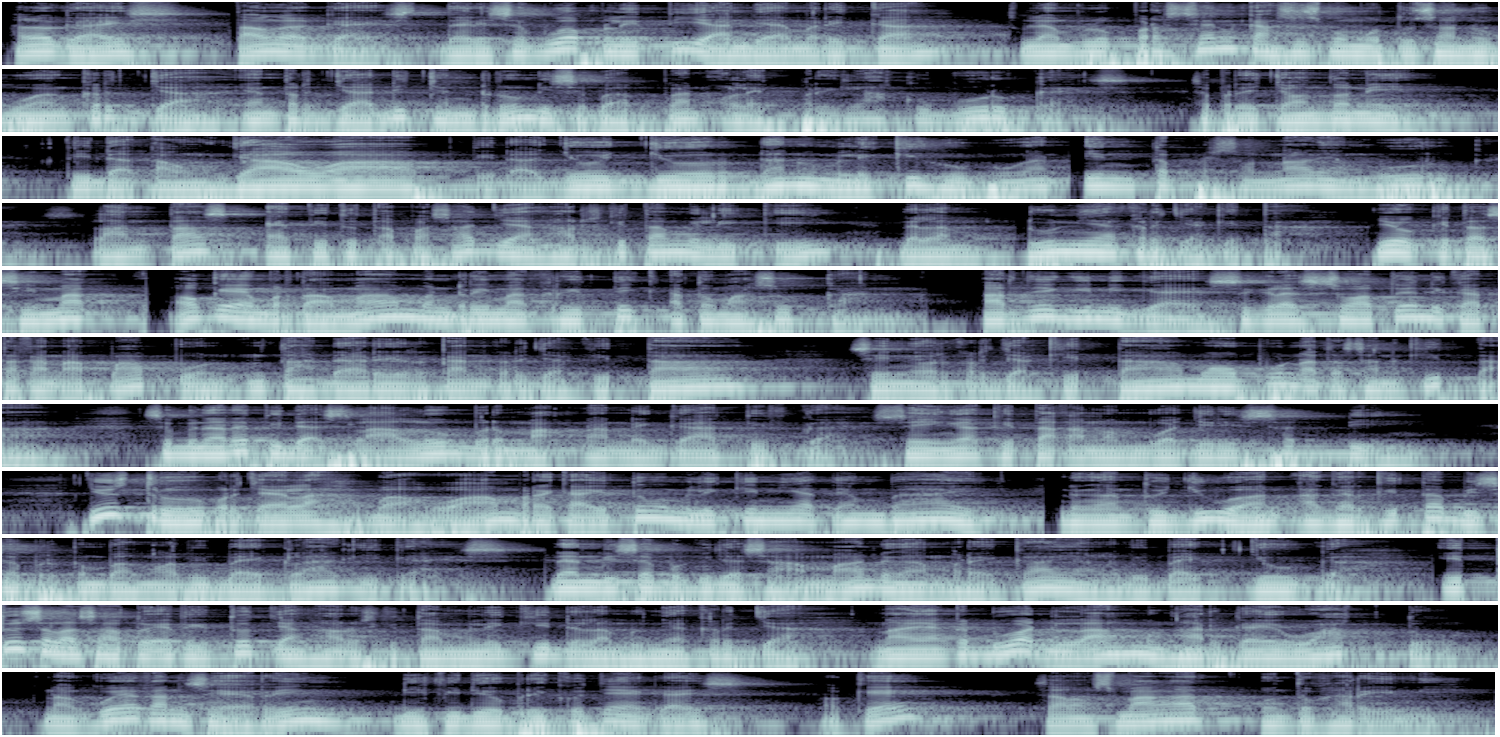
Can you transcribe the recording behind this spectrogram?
Halo guys, tahu nggak guys, dari sebuah penelitian di Amerika, 90% kasus pemutusan hubungan kerja yang terjadi cenderung disebabkan oleh perilaku buruk guys. Seperti contoh nih, tidak tanggung jawab, tidak jujur, dan memiliki hubungan interpersonal yang buruk guys. Lantas, attitude apa saja yang harus kita miliki dalam dunia kerja kita? Yuk kita simak. Oke, yang pertama, menerima kritik atau masukan. Artinya gini guys, segala sesuatu yang dikatakan apa pun, entah dari rekan kerja kita, senior kerja kita, maupun atasan kita, sebenarnya tidak selalu bermakna negatif guys, sehingga kita akan membuat jadi sedih. Justru percayalah bahwa mereka itu memiliki niat yang baik dengan tujuan agar kita bisa berkembang lebih baik lagi guys dan bisa bekerja sama dengan mereka yang lebih baik juga. Itu salah satu attitude yang harus kita miliki dalam dunia kerja. Nah yang kedua adalah menghargai waktu. Nah gue akan sharing di video berikutnya ya guys. Oke, salam semangat untuk hari ini.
